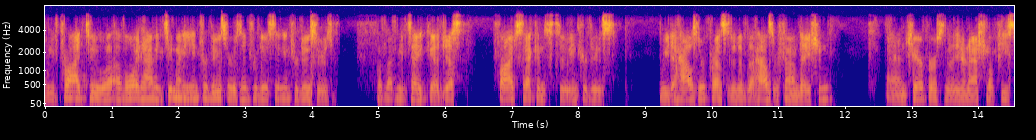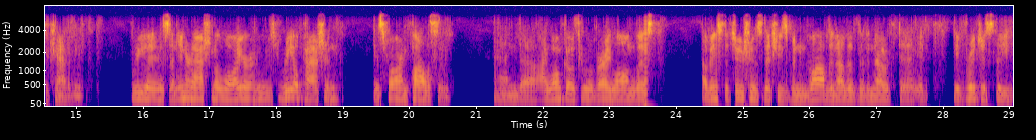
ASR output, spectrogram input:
We've tried to uh, avoid having too many introducers introducing introducers, but let me take uh, just five seconds to introduce Rita Hauser, president of the Hauser Foundation and chairperson of the International Peace Academy. Rita is an international lawyer whose real passion is foreign policy. And uh, I won't go through a very long list of institutions that she's been involved in other than to note that it, it bridges the,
